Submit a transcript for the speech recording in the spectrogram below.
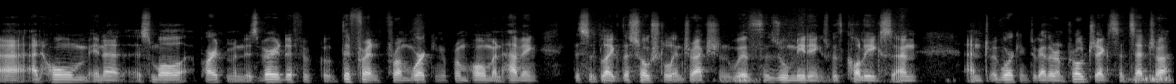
uh, at home in a, a small apartment is very difficult, different from working from home and having this is like the social interaction with Zoom meetings with colleagues and and working together on projects, etc.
